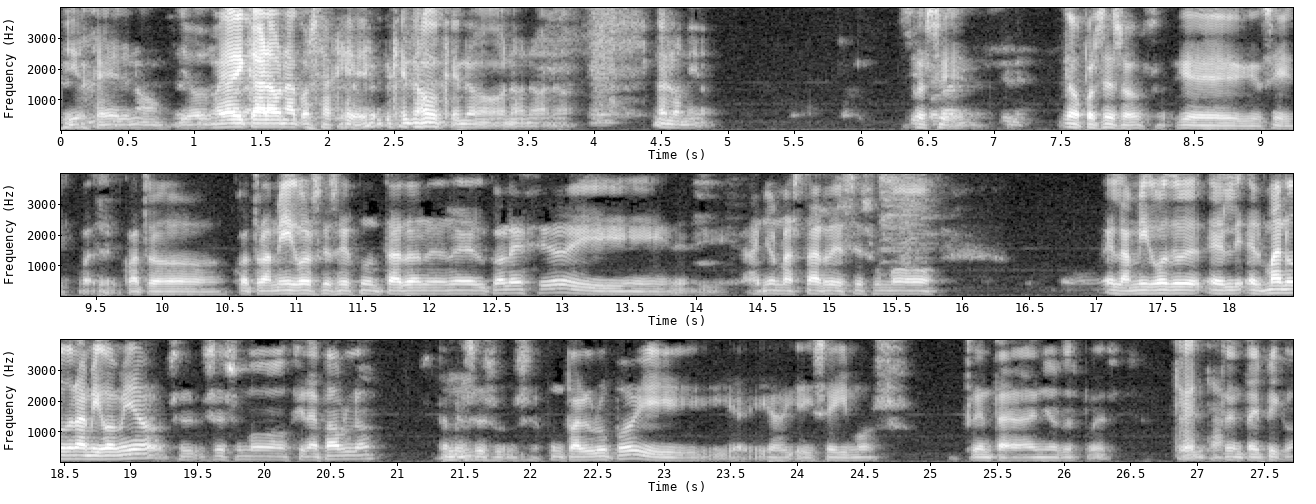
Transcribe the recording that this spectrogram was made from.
y dije, no, yo me voy a dedicar a una cosa que, que no, que no, no, no, no, no es lo mío. Pues sí. No, pues eso, que, sí, cuatro, cuatro, amigos que se juntaron en el colegio y, años más tarde se sumó el amigo, el hermano de un amigo mío, se, se sumó Gira Pablo, también se, juntó al grupo y, seguimos 30 años después. 30. 30 y pico.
